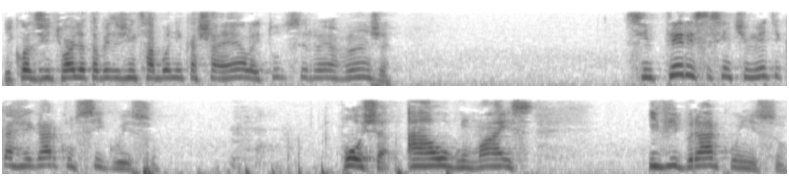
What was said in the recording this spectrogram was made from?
E quando a gente olha, talvez a gente saiba onde encaixar ela e tudo se rearranja. Sem ter esse sentimento e carregar consigo isso. Poxa, há algo mais e vibrar com isso.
